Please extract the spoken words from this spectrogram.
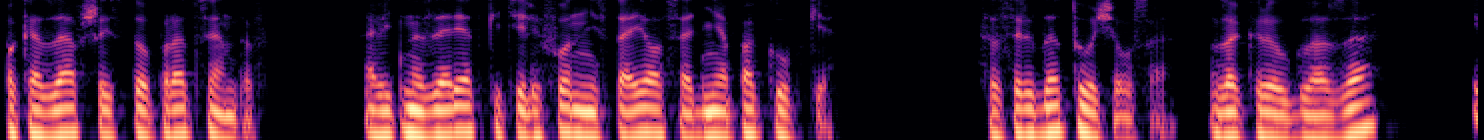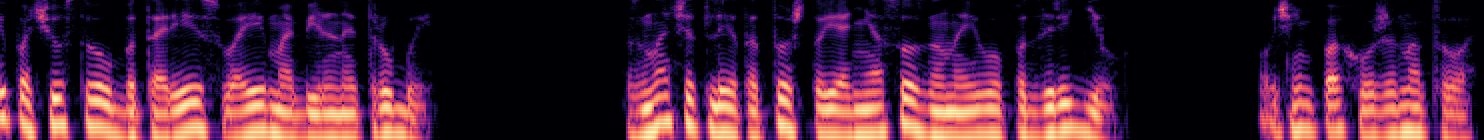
показавший 100%. А ведь на зарядке телефон не стоял со дня покупки сосредоточился, закрыл глаза и почувствовал батарею своей мобильной трубы. Значит ли это то, что я неосознанно его подзарядил? Очень похоже на то.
